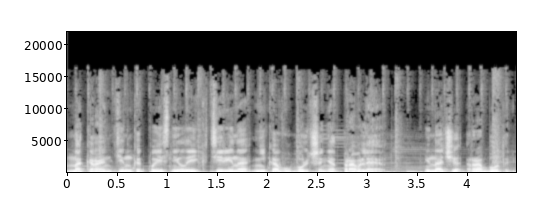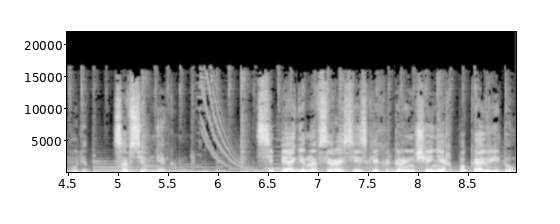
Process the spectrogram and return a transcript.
На карантин, как пояснила Екатерина, никого больше не отправляют. Иначе работать будет совсем некому. Сипяги на всероссийских ограничениях по ковиду.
